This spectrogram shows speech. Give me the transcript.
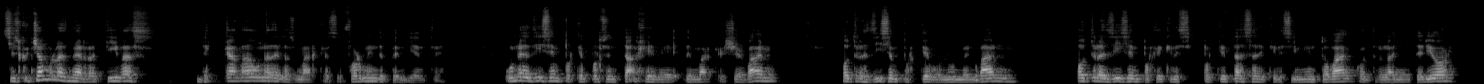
si escuchamos las narrativas de cada una de las marcas de forma independiente, unas dicen por qué porcentaje de, de market share van, otras dicen por qué volumen van, otras dicen por qué, por qué tasa de crecimiento van contra el año anterior,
